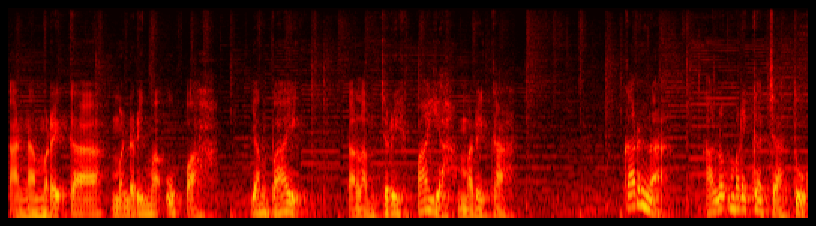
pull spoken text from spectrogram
karena mereka menerima upah yang baik dalam jerih payah mereka. Karena kalau mereka jatuh,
